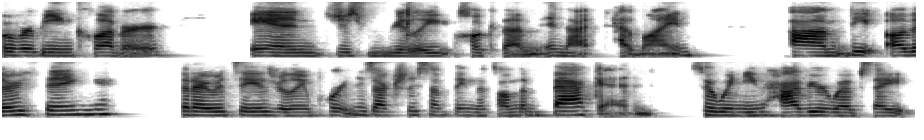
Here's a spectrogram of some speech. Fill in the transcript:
over being clever, and just really hook them in that headline. Um, the other thing that I would say is really important is actually something that's on the back end. So, when you have your website,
